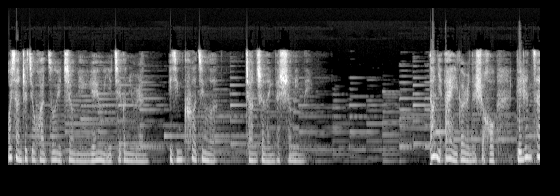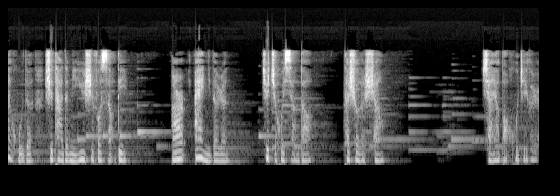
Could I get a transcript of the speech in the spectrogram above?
我想这句话足以证明袁咏仪这个女人已经刻进了张智霖的生命里。当你爱一个人的时候，别人在乎的是他的名誉是否扫地，而爱你的人却只会想到他受了伤，想要保护这个人。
